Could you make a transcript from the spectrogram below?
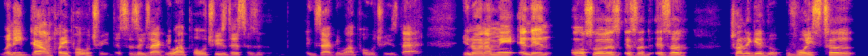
when they downplay poetry. This is exactly why poetry is this is exactly why poetry is that. You know what I mean? And then also it's it's a it's a trying to give the voice to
